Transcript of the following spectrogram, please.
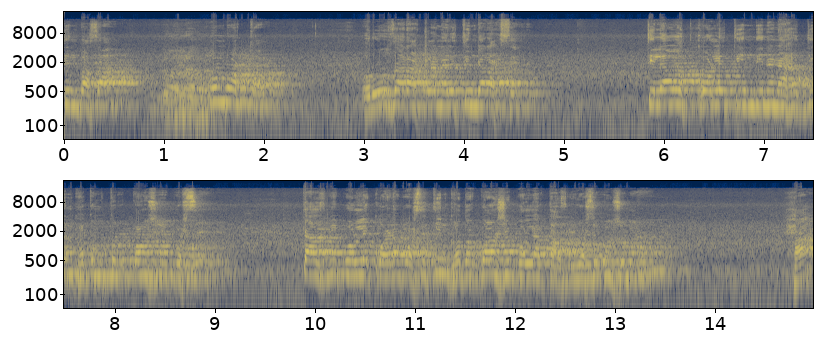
তিন বাসা কোন রক্ত? রোজা রাখলে নাহলে তিনটা রাখছে। তিলাওয়াত করলে তিন দিনে না হয় তিন খতম তো কনসি পড়ছে? তাজবি পড়লে কয়টা পড়ছে? তিন খতম কনসি পড়লে আর তাজবি পড়ছে কোন সময়? হ্যাঁ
